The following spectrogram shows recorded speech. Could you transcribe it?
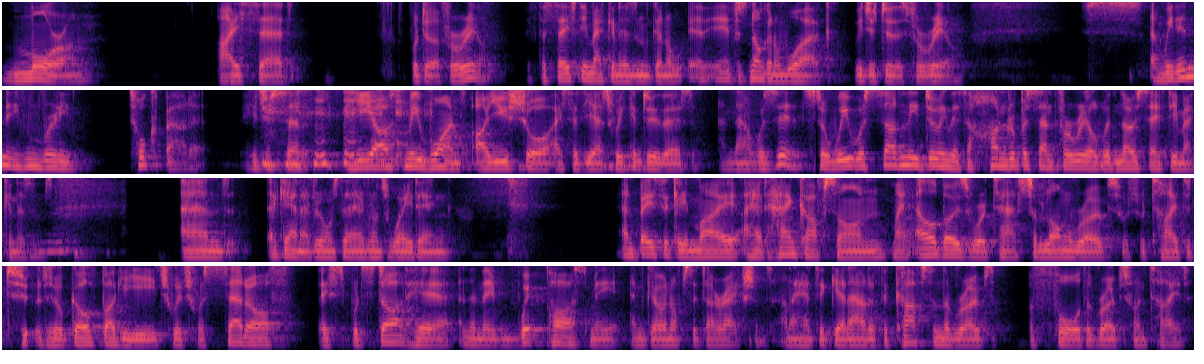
moron, I said, we'll do it for real. If the safety mechanism is going to, if it's not going to work, we just do this for real. And we didn't even really talk about it. He just said, he asked me once, Are you sure? I said, Yes, we can do this. And that was it. So we were suddenly doing this 100% for real with no safety mechanisms. Mm-hmm. And again, everyone's there, everyone's waiting. And basically, my I had handcuffs on. My elbows were attached to long ropes, which were tied to, two, to a golf buggy each, which was set off. They would start here, and then they whip past me and go in opposite directions. And I had to get out of the cuffs and the ropes before the ropes went tight.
